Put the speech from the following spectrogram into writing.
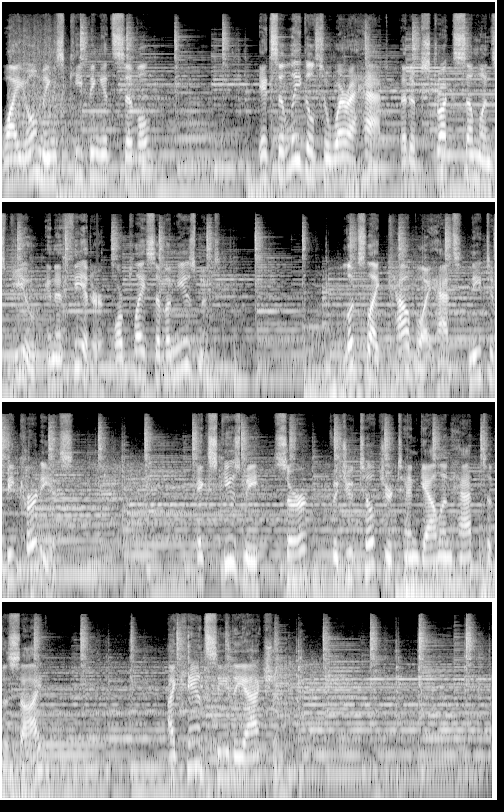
Wyoming's keeping it civil? It's illegal to wear a hat that obstructs someone's view in a theater or place of amusement. Looks like cowboy hats need to be courteous. Excuse me, sir, could you tilt your 10 gallon hat to the side? I can't see the action.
